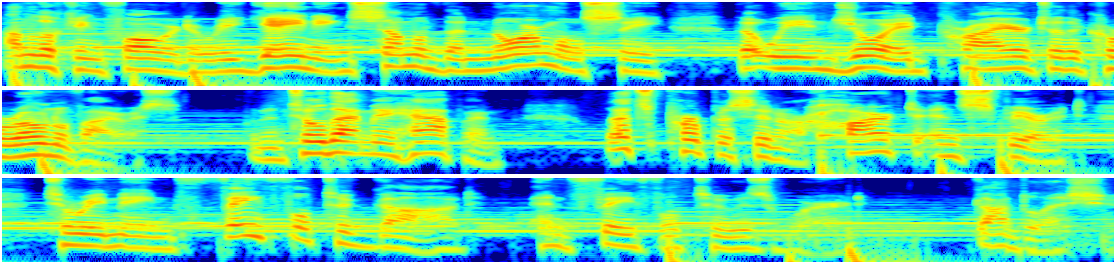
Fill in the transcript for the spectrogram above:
I'm looking forward to regaining some of the normalcy that we enjoyed prior to the coronavirus. But until that may happen, let's purpose in our heart and spirit to remain faithful to God and faithful to His Word. God bless you.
